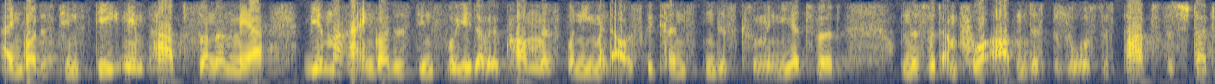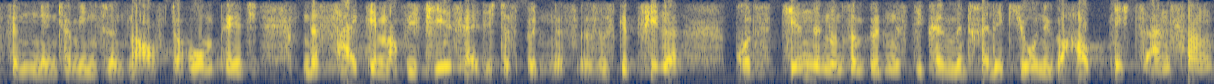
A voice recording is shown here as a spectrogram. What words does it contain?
ein Gottesdienst gegen den Papst, sondern mehr, wir machen einen Gottesdienst, wo jeder willkommen ist, wo niemand ausgegrenzt und diskriminiert wird. Und das wird am Vorabend des Besuches des Papstes stattfinden. Den Termin findet man auf der Homepage. Und das zeigt eben auch, wie vielfältig das Bündnis ist. Es gibt viele Protestierende in unserem Bündnis, die können mit Religion überhaupt nichts anfangen.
